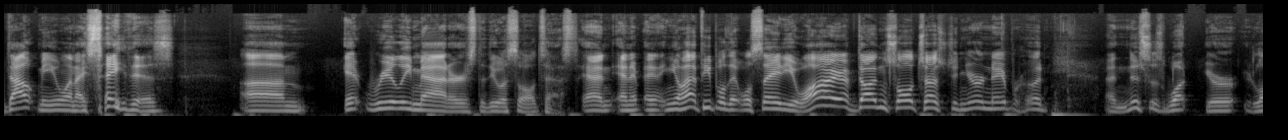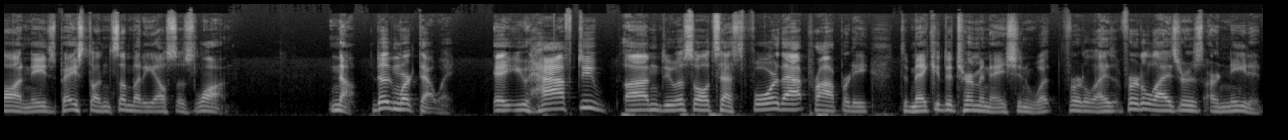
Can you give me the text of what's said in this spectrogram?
doubt me when I say this. Um, it really matters to do a soil test, and and and you'll have people that will say to you, "I have done soil tests in your neighborhood, and this is what your lawn needs based on somebody else's lawn." No, it doesn't work that way. Uh, You have to um, do a soil test for that property to make a determination what fertilizer fertilizers are needed,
